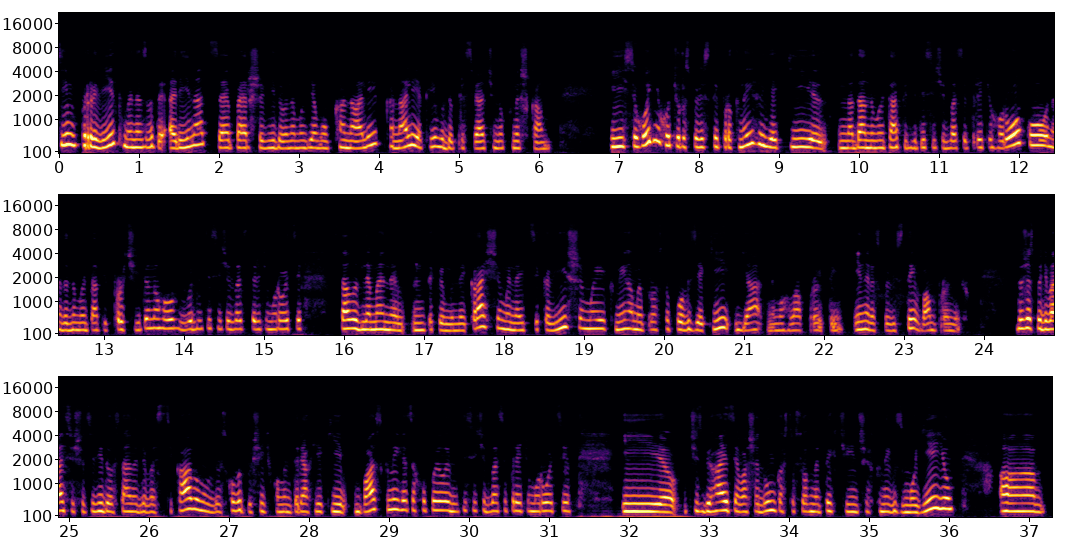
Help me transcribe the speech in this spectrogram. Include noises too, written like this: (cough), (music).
Всім привіт! Мене звати Аріна. Це перше відео на моєму каналі, каналі, який буде присвячено книжкам. І сьогодні хочу розповісти про книги, які на даному етапі 2023 року, на даному етапі прочитаного в 2023 році, стали для мене такими найкращими, найцікавішими книгами, просто повз які я не могла пройти і не розповісти вам про них. Дуже сподіваюся, що це відео стане для вас цікавим. Обов'язково пишіть в коментарях, які вас книги захопили у 2023 році, і чи збігається ваша думка стосовно тих чи інших книг з моєю.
